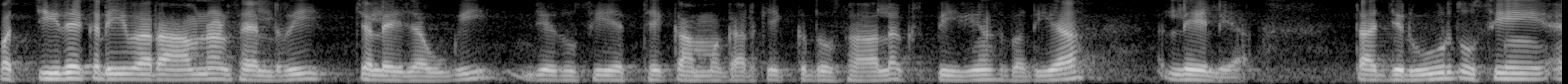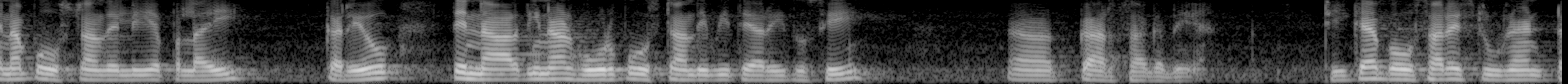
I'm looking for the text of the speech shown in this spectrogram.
25 ਦੇ ਕਰੀਬ ਆਰਾਮ ਨਾਲ ਸੈਲਰੀ ਚਲੇ ਜਾਊਗੀ। ਜੇ ਤੁਸੀਂ ਇੱਥੇ ਕੰਮ ਕਰਕੇ 1-2 ਸਾਲ ਐਕਸਪੀਰੀਅੰਸ ਵਧੀਆ ਲੈ ਲਿਆ। ਤਾਂ ਜ਼ਰੂਰ ਤੁਸੀਂ ਇਹਨਾਂ ਪੋਸਟਾਂ ਦੇ ਲਈ ਅਪਲਾਈ ਕਰਿਓ ਤੇ ਨਾਲ ਦੀ ਨਾਲ ਹੋਰ ਪੋਸਟਾਂ ਦੀ ਵੀ ਤਿਆਰੀ ਤੁਸੀਂ ਕਰ ਸਕਦੇ ਆ। ਠੀਕ ਹੈ? ਬਹੁਤ ਸਾਰੇ ਸਟੂਡੈਂਟ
